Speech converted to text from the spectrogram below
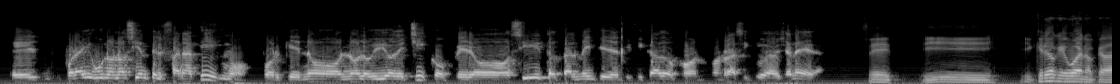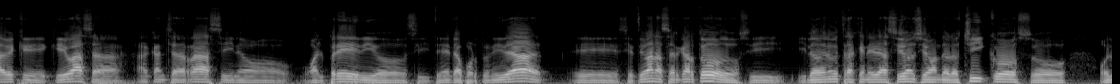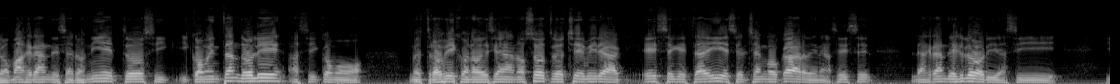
eh, por ahí uno no siente el fanatismo porque no, no lo vivió de chico, pero sí totalmente identificado con, con Racing Club de Avellaneda. Sí, y y creo que, bueno, cada vez que, vas a, cancha de Racing o, al predio, si tenés la oportunidad, eh, se te van a acercar todos. Y, lo de nuestra generación llevando a los chicos o, los más grandes a los nietos y, comentándole, así como nuestros viejos nos decían a nosotros, che, mira, ese que está ahí es el Chango Cárdenas, ese, las grandes glorias. Y,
